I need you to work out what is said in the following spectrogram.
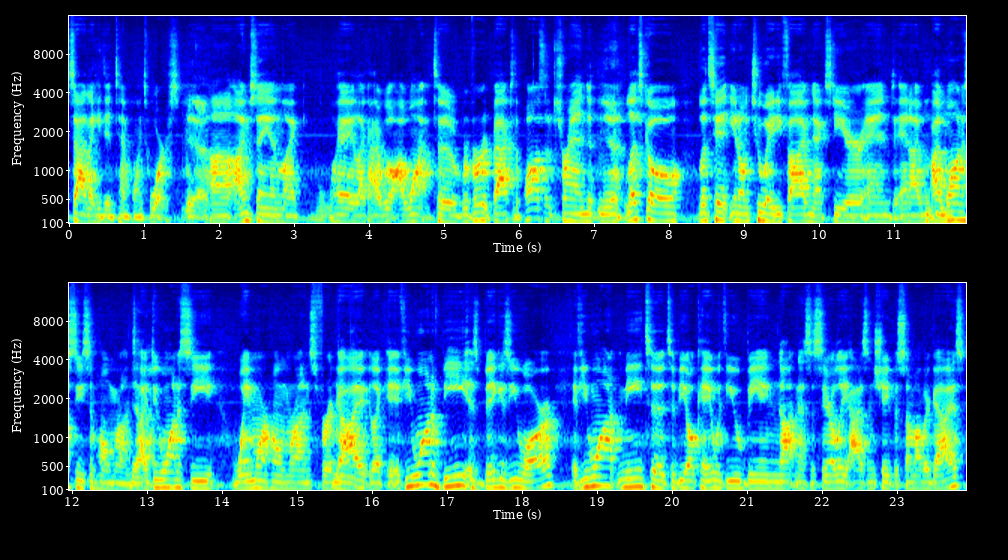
Sadly, he did 10 points worse. yeah Uh, I'm saying like, hey, like I will, I want to revert back to the positive trend. Yeah. Let's go. Let's hit you know 285 next year, and and I I want to see some home runs. Mm-hmm. Yeah. Mm-hmm. I do want to see way more home runs for a mm-hmm. guy like if you want to be as big as you are. If you want me to to be okay with you being not necessarily as in shape as some other guys,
